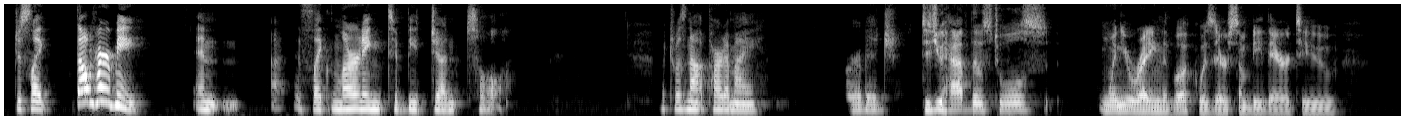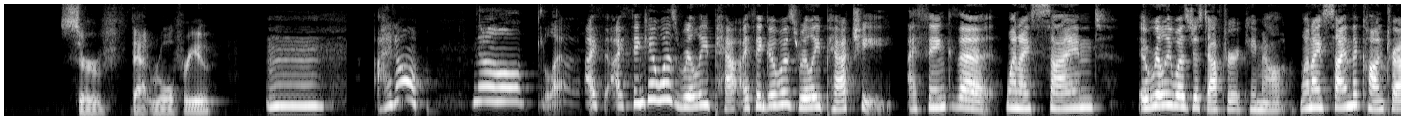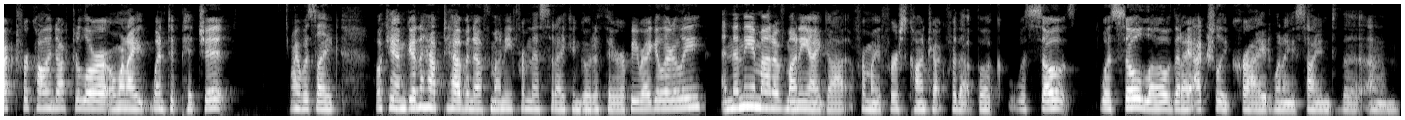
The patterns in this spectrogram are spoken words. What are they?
just like don't hurt me. And uh, it's like learning to be gentle, which was not part of my verbiage. Did you have those tools when you were writing the book? Was there somebody there to serve that role for you? Mm, I don't no, I I think it was really pa- I think it was really patchy. I think that when I signed it really was just after it came out. When I signed the contract for calling Dr. Laura or when I went to pitch it, I was like, okay, I'm going to have to have enough money from this that I can go to therapy regularly. And then the amount of money I got from my first contract for that book was so was so low that I actually cried when I signed the um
